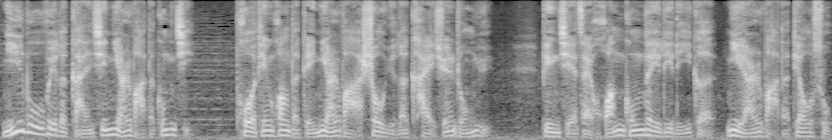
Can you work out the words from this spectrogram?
尼禄为了感谢涅尔瓦的功绩，破天荒地给涅尔瓦授予了凯旋荣誉。并且在皇宫内立了一个涅尔瓦的雕塑。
